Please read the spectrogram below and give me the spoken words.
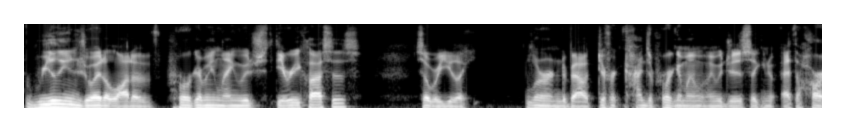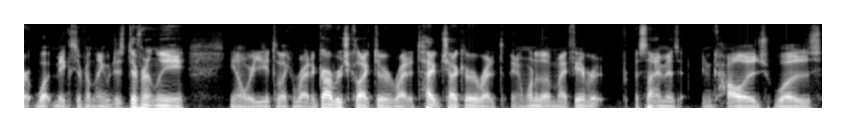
Really enjoyed a lot of programming language theory classes. So where you like learned about different kinds of programming languages, like you know, at the heart, what makes different languages differently. You know, where you get to like write a garbage collector, write a type checker, write. A, you know, one of the, my favorite assignments in college was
